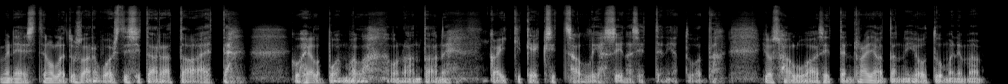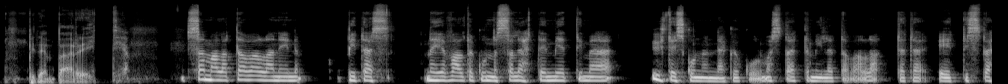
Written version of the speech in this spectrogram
menee sitten oletusarvoisesti sitä rataa, että kun helpoimmalla on antaa ne kaikki keksit sallia siinä sitten. Ja tuota, jos haluaa sitten rajata, niin joutuu menemään pidempää reittiä. Samalla tavalla niin pitäisi meidän valtakunnassa lähteä miettimään yhteiskunnan näkökulmasta, että millä tavalla tätä eettistä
